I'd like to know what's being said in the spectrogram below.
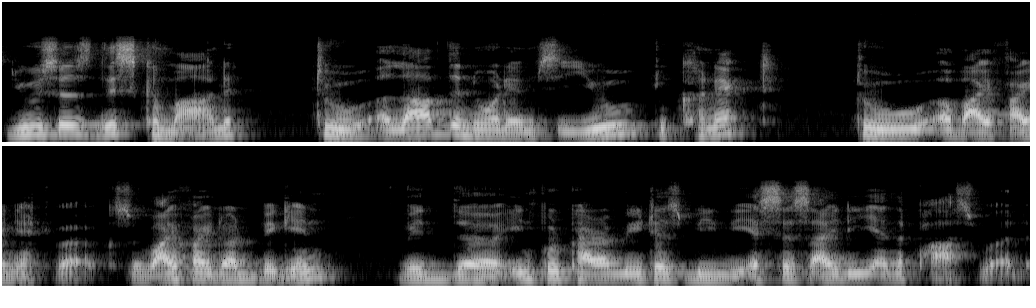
uses this command to allow the node MCU to connect to a Wi-Fi network. So Wi-Fi.begin with the input parameters being the SSID and the password.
